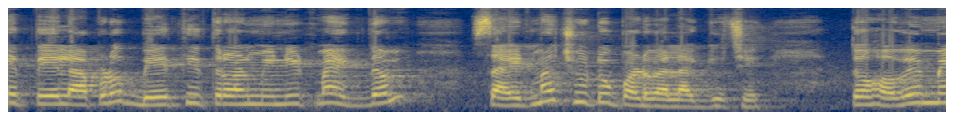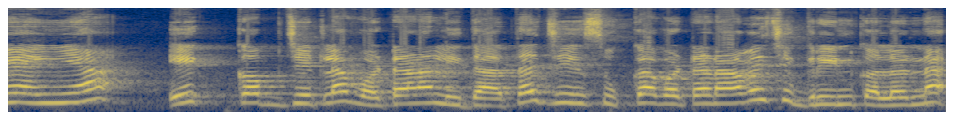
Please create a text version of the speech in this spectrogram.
કે તેલ આપણું બેથી ત્રણ મિનિટમાં એકદમ સાઈડમાં છૂટું પડવા લાગ્યું છે. તો હવે મેં અહીંયા એક કપ જેટલા વટાણા લીધા હતા. જે સૂકા વટાણા આવે છે, ગ્રીન કલરના,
